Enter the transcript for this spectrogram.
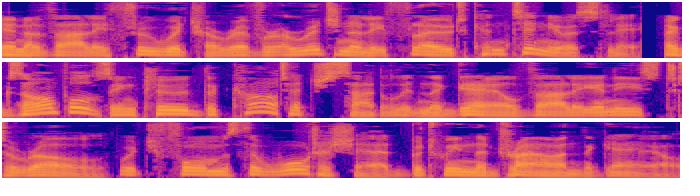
in a valley through which a river originally flowed continuously. Examples include the Kartitsch Saddle in the Gail Valley in East Tyrol, which forms the watershed between the Drau and the Gail,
